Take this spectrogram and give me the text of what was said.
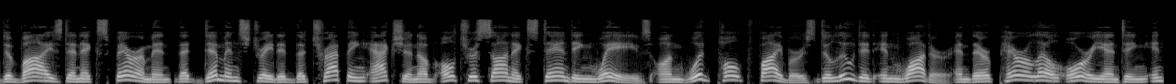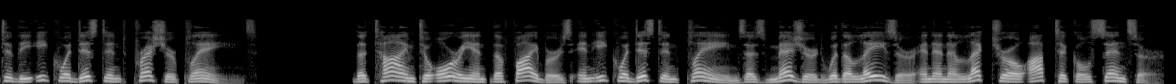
devised an experiment that demonstrated the trapping action of ultrasonic standing waves on wood pulp fibers diluted in water and their parallel orienting into the equidistant pressure planes. The time to orient the fibers in equidistant planes is measured with a laser and an electro-optical sensor.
